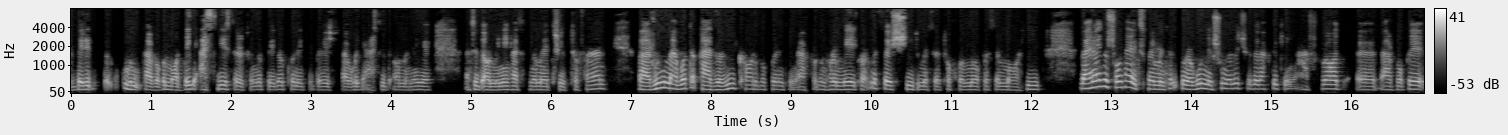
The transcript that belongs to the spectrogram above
برید اون در واقع ماده اصلی سرتونین رو پیدا کنید که بهش در واقع اسید آمینه اسید آمینه هست نام تریپتوفان و روی مواد غذایی کار بکنید که این افراد اونها رو میل کنن مثل شیر مثل تخم مرغ مثل ماهی. و اینا شما در experiment های گوناگون نشون داده شده وقتی که این افراد در واقع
